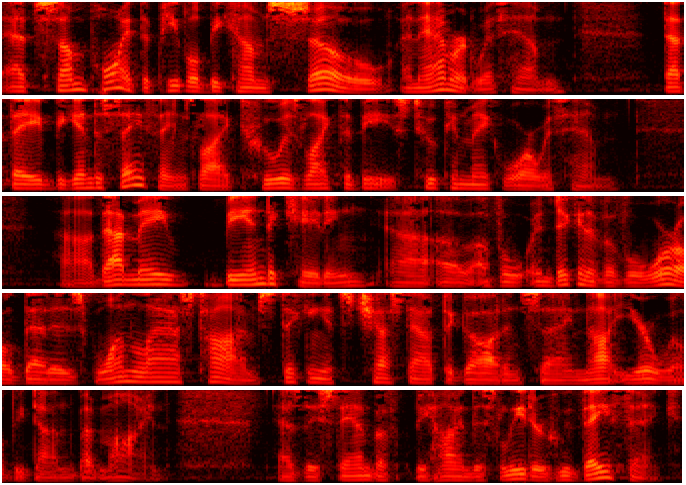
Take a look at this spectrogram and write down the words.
at some point, the people become so enamored with him that they begin to say things like, Who is like the beast? Who can make war with him? Uh, that may be indicating uh, of, a, indicative of a world that is one last time sticking its chest out to God and saying, "Not your will be done, but mine." As they stand behind this leader, who they think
